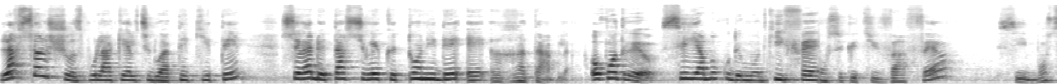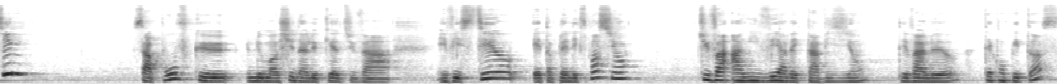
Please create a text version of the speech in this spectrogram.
La seule chose pour laquelle tu dois t'inquiéter, serait de t'assurer que ton idée est rentable. Au contraire, s'il y a beaucoup de monde qui fait ce que tu vas faire, c'est bon signe. Ça prouve que le marché dans lequel tu vas investir est en pleine expansion. Tu vas arriver avec ta vision, tes valeurs, tes compétences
